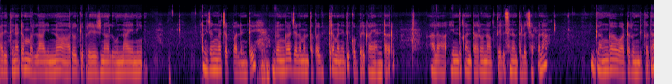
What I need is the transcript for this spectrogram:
అది తినటం వల్ల ఎన్నో ఆరోగ్య ప్రయోజనాలు ఉన్నాయని నిజంగా చెప్పాలంటే గంగా జలమంత పవిత్రమైనది కొబ్బరికాయ అంటారు. అలా ఎందుకంటారో నాకు తెలిసినంతలో చెప్పన? గంగా వాటర్ ఉంది కదా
